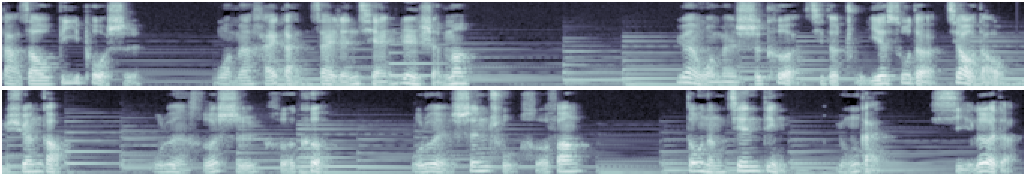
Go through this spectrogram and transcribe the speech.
大遭逼迫时，我们还敢在人前认神吗？愿我们时刻记得主耶稣的教导与宣告，无论何时何刻，无论身处何方。都能坚定、勇敢、喜乐地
